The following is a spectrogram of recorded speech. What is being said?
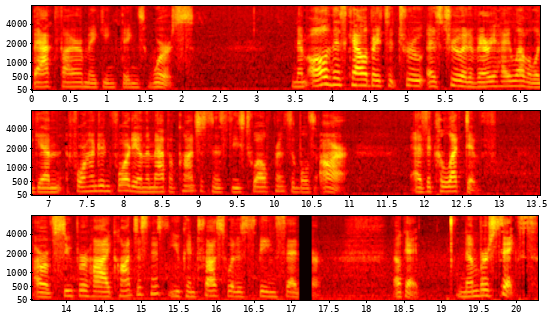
backfire, making things worse. Now, all of this calibrates it true as true at a very high level. Again, 440 on the map of consciousness, these 12 principles are. As a collective, are of super high consciousness. You can trust what is being said here. Okay, number six.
